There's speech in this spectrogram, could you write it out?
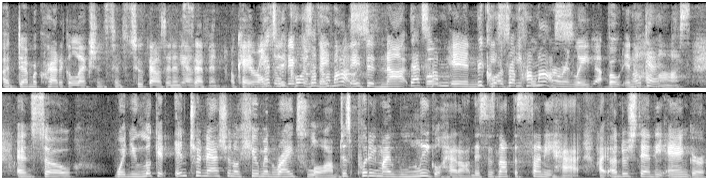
a democratic election since 2007. Okay, They're did- because of Hamas. They did not That's vote in because these of Hamas. Currently, Yeah. vote in Okay. Hamas, and so. When you look at international human rights law, I'm just putting my legal hat on. This is not the sunny hat. I understand the anger,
